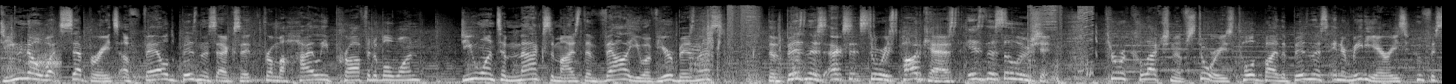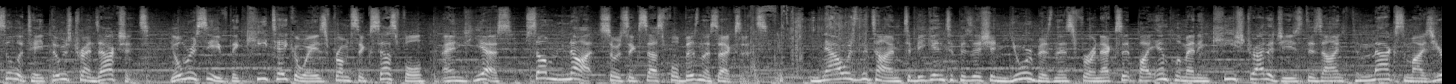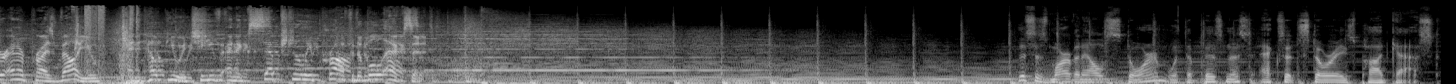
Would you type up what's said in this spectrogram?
Do you know what separates a failed business exit from a highly profitable one? Do you want to maximize the value of your business? The Business Exit Stories podcast is the solution. Through a collection of stories told by the business intermediaries who facilitate those transactions, you'll receive the key takeaways from successful and, yes, some not so successful business exits. Now is the time to begin to position your business for an exit by implementing key strategies designed to maximize your enterprise value and help you achieve an exceptionally profitable exit. This is Marvin L. Storm with the Business Exit Stories podcast.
